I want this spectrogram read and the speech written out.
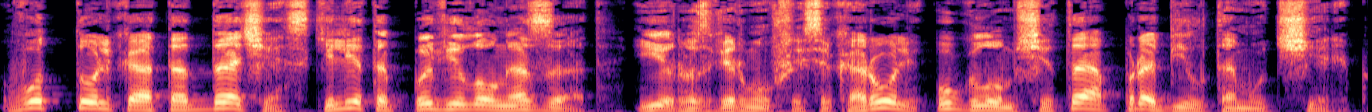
Вот только от отдачи скелета повело назад, и развернувшийся король углом щита пробил тому череп.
